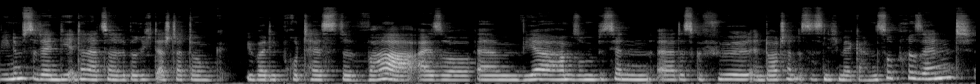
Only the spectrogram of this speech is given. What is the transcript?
Wie nimmst du denn die internationale Berichterstattung über die Proteste wahr? Also ähm, wir haben so ein bisschen äh, das Gefühl, in Deutschland ist es nicht mehr ganz so präsent.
